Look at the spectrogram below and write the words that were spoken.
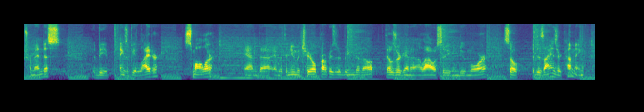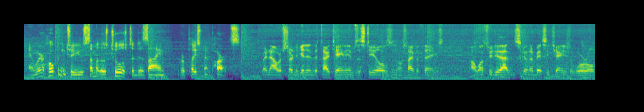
tremendous be, things will be lighter, smaller, and, uh, and with the new material properties that are being developed, those are going to allow us to even do more. So the designs are coming, and we're hoping to use some of those tools to design replacement parts. Right now we're starting to get into the titaniums, the steels, and those type of things. Uh, once we do that, it's going to basically change the world.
